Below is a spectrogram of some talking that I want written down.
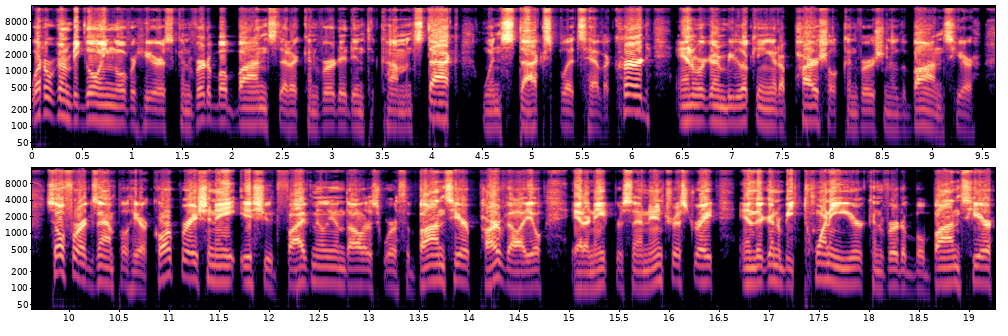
what we're going to be going over here is convertible bonds that are converted into common stock when stock splits have occurred, and we're going to be looking at a partial conversion of the bonds here. So for example here, Corporation A issued $5 million worth of bonds here, par value, at an 8% interest rate, and they're going to be 20-year convertible bonds here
